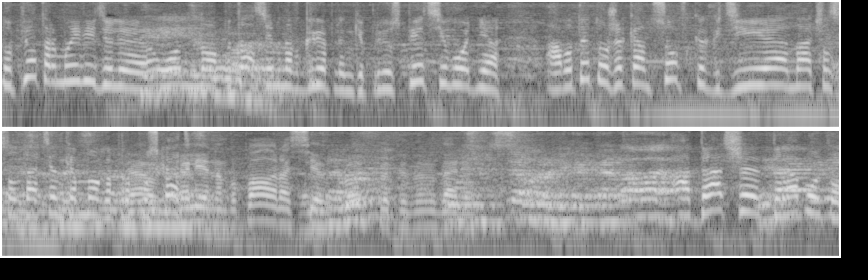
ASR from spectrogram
Но Петр, мы видели, он пытался именно в греплинге преуспеть сегодня. А вот это уже концовка, где начал Солдатенко много пропускать. Да, коленом попал, рассек кровь в этом ударе. А дальше доработал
